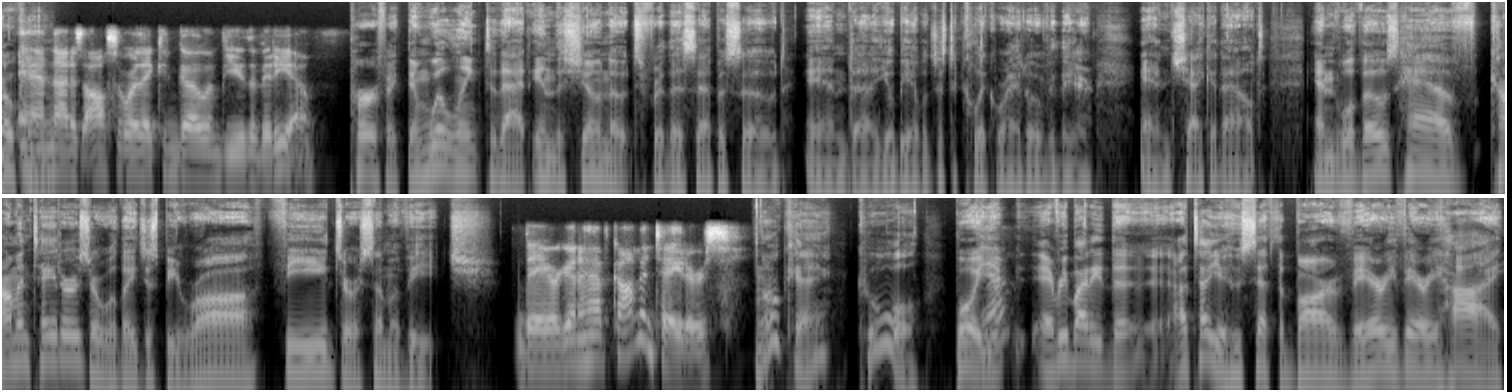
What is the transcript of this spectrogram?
Okay. And that is also where they can go and view the video. Perfect. And we'll link to that in the show notes for this episode. And uh, you'll be able just to click right over there and check it out. And will those have commentators or will they just be raw feeds or some of each? They are going to have commentators. Okay, cool. Boy, yeah. you, everybody, the I'll tell you who set the bar very, very high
